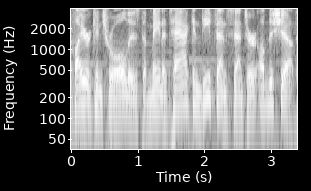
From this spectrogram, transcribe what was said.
Fire control is the main attack and defense center of the ship.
